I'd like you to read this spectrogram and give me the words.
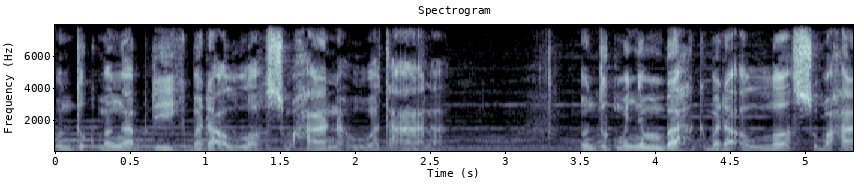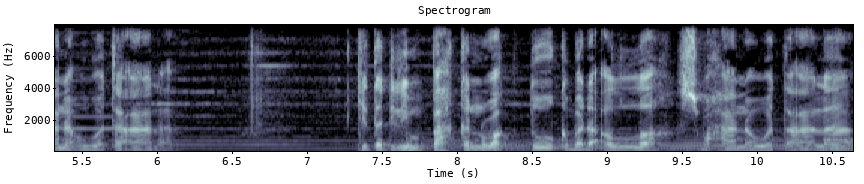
untuk mengabdi kepada Allah Subhanahu wa taala. Untuk menyembah kepada Allah Subhanahu wa taala. Kita dilimpahkan waktu kepada Allah Subhanahu wa taala,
